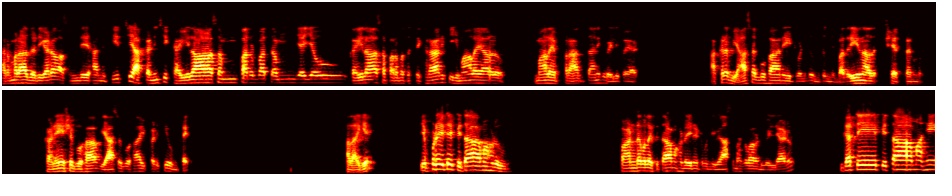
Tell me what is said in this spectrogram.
ధర్మరాజు అడిగాడో ఆ సందేహాన్ని తీర్చి అక్కడి నుంచి కైలాసం పర్వతం జయౌ కైలాస పర్వత శిఖరానికి హిమాలయాలలో హిమాలయ ప్రాంతానికి వెళ్ళిపోయాడు. అక్కడ వ్యాస గుహ అనేటువంటిది ఉంటుంది బద్రీనాథ్ క్షేత్రంలో. గణేష గుహ వ్యాస గుహ ఇప్పటికీ ఉంటాయి. అలాగే ఎప్పుడైతే పితామహుడు పాండవుల పితామహుడు అయినటువంటి వ్యాస భగవానుడు వెళ్ళాడు గతే పితామహే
